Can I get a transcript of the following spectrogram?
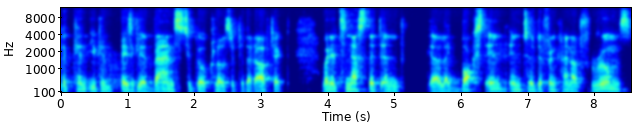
like can you can basically advance to go closer to that object. When it's nested and uh, like boxed in into different kind of rooms,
